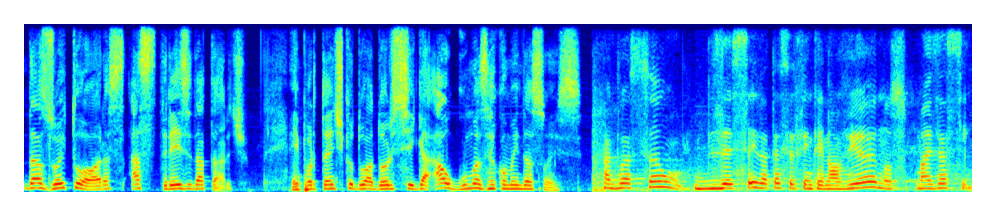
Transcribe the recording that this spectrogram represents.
das 8 horas às 13 da tarde. É importante que o doador siga algumas recomendações. A doação 16 até 69 anos, mas é assim,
